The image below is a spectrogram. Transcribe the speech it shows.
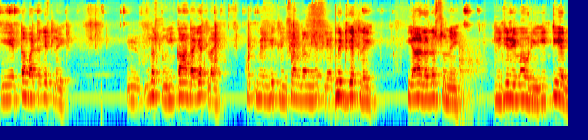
हे टमाटर घेतलंय. हे लसूण ही कांदा घेतलाय. कोथमीर घेतली शेंगदाणे घेतले मीठ घेतलंय. ही आलं लसूण आहे. ही जिरी मोहरी ही तेल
